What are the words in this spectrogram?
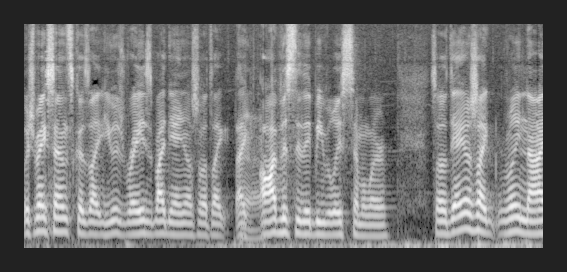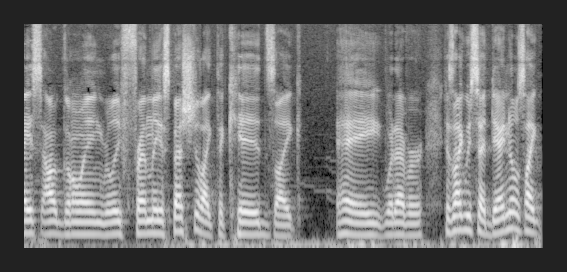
which makes sense because like he was raised by Daniel, so it's like like Yeah. obviously they'd be really similar. So Daniel's like really nice, outgoing, really friendly, especially like the kids. Like, hey, whatever. Because like we said, Daniel's like,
